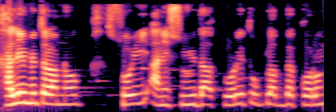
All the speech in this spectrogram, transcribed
खाली मित्रांनो सोयी आणि सुविधा त्वरित उपलब्ध करून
